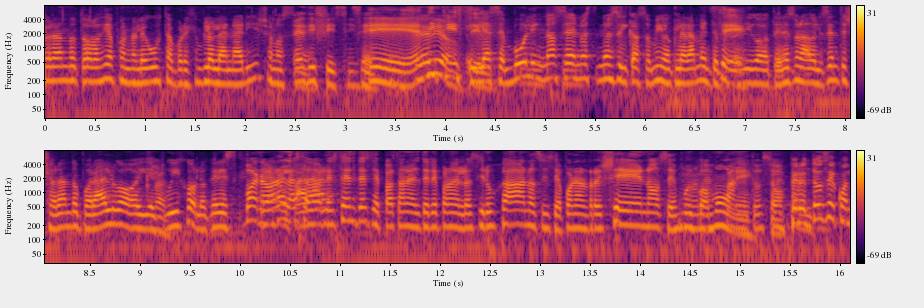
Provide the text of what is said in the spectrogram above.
llorando todos los días porque no le gusta, por ejemplo, la nariz, yo no sé. Es difícil. Sí. Sí, es difícil. Y le hacen bullying, no sé, no es, no es el caso mío, claramente, Sí. pero digo, tenés un adolescente llorando por algo y Claro. tu hijo lo querés. Bueno, ahora las reparar. adolescentes se pasan el teléfono de los cirujanos y se ponen rellenos, es muy común es esto. Pero entonces cuando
